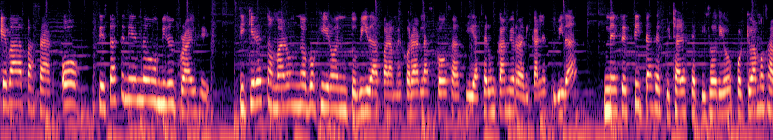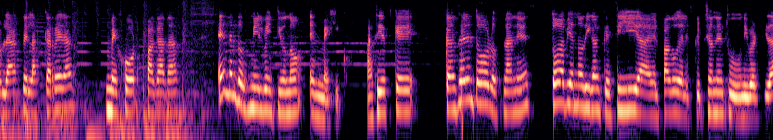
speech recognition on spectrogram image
qué va a pasar, o si estás teniendo un middle crisis, si quieres tomar un nuevo giro en tu vida para mejorar las cosas y hacer un cambio radical en tu vida, necesitas escuchar este episodio porque vamos a hablar de las carreras mejor pagadas en el 2021 en México. Así es que cancelen todos los planes, todavía no digan que sí al pago de la inscripción en su universidad,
